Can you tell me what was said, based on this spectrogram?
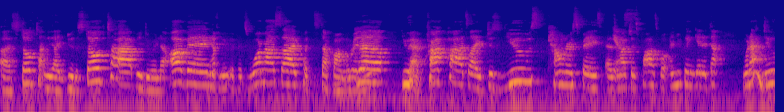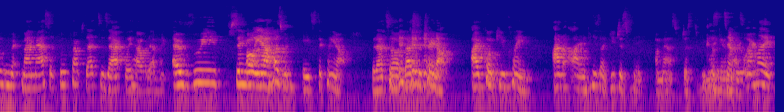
a stovetop, you like do the stovetop. You're doing the oven. Yep. If you if it's warm outside, put stuff on the Grill. grill. You have crock pots. Like just use counter space as Yes. much as possible, and you can get it done. When I do my massive food preps, that's exactly how it. I'm like every single. Oh, yeah. My husband hates to clean up, but that's a, that's the trade off. I cook, you clean. I, I, and he's like, you just make a mess just to be making a mess. I'm like,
